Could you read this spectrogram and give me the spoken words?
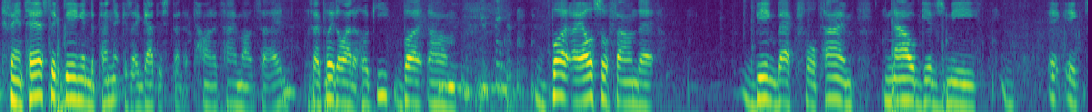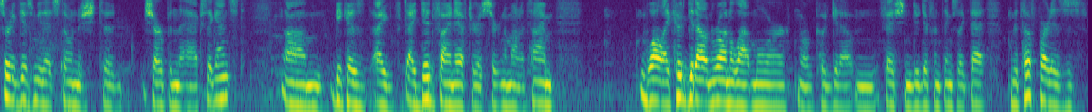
fantastic being independent because I got to spend a ton of time outside. So I played a lot of hooky, but um, but I also found that being back full time now gives me it, it sort of gives me that stone to, sh- to sharpen the axe against um, because I I did find after a certain amount of time while I could get out and run a lot more, or could get out and fish and do different things like that, the tough part is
